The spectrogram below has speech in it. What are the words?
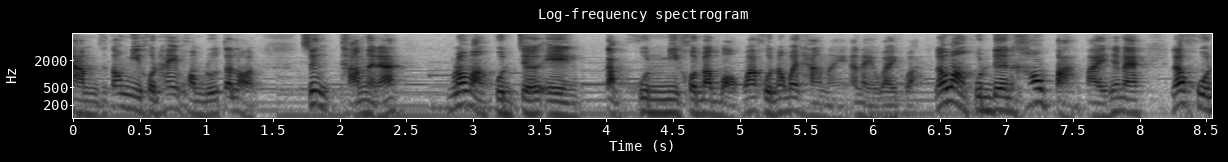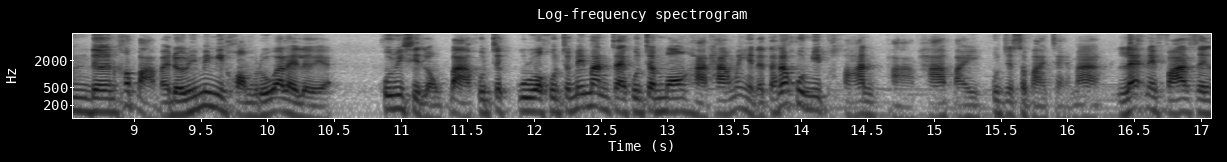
นำจะต้องมีคนให้ความรู้ตลอด ซึ่งถามหน่อยนะ ระหว่างคุณเจอเองกับคุณมีคนมาบอกว่าคุณต้องไปทางไหนอันไหนไวกว่า ระหว่างคุณเดินเข้าป่าไปใช่ไหมแล้วคุณเดินเข้าป่าไปโดยที่ไม่มีความรู้อะไรเลยอะ คุณมีสิทธิ์หลงป่า คุณจะกลัวคุณจะไม่มั่นใจ คุณจะมองหาทางไม่เห็น แต่ถ้าคุณมีพลานป่าพาไป คุณจะสบายใจมาก และในฟาสเซน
